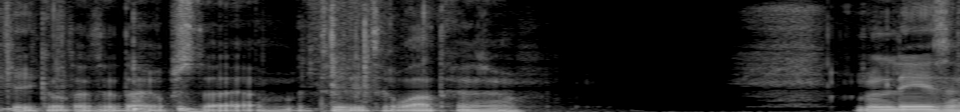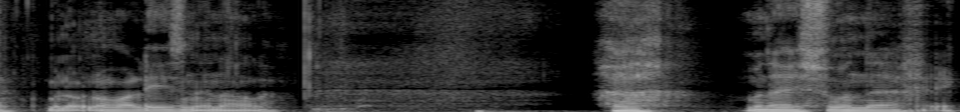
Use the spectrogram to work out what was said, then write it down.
Kijk wat er daarop staat, ja, met 2 liter water en zo. Ik moet lezen, ik moet ook nog wat lezen en halen. Ah, maar dat is vandaag. Ik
